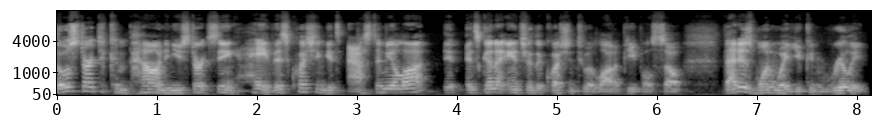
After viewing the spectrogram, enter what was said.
Those start to compound and you start seeing, hey, this question gets asked to me a lot. It, it's going to answer the question to a lot of people. So that is one way you can really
